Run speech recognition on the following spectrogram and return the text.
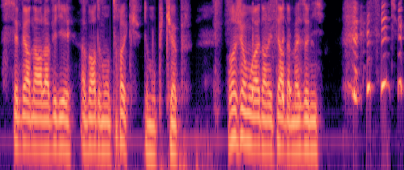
C'est Bernard Lavillier, à bord de mon truck, de mon pick-up. Rejoins-moi dans les terres d'Amazonie. C'est nul.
